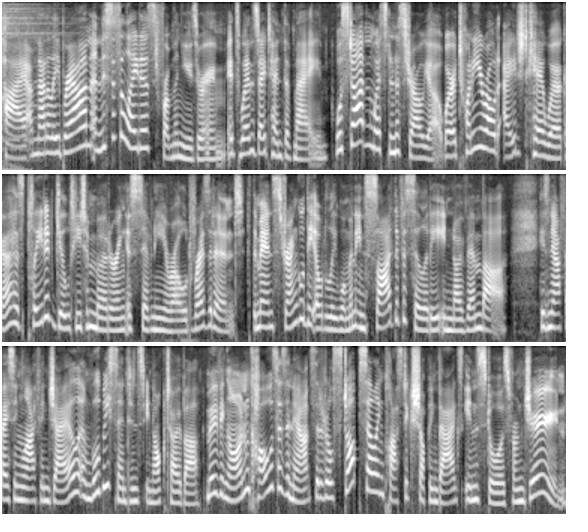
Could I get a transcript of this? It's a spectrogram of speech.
Hi, I'm Natalie Brown, and this is the latest from the newsroom. It's Wednesday, 10th of May. We'll start in Western Australia, where a 20 year old aged care worker has pleaded guilty to murdering a 70 year old resident. The man strangled the elderly woman inside the facility in November. He's now facing life in jail and will be sentenced in October. Moving on, Coles has announced that it'll stop selling plastic shopping bags in stores from June.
